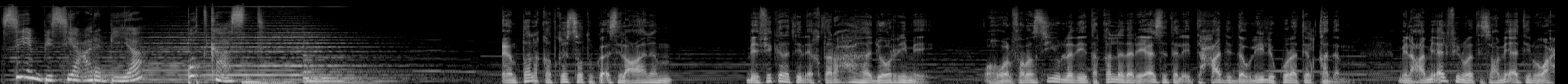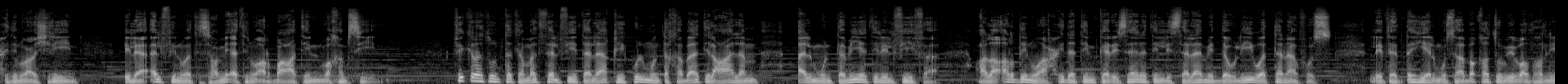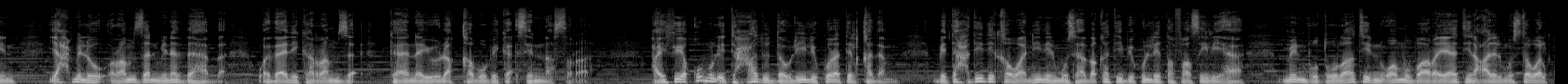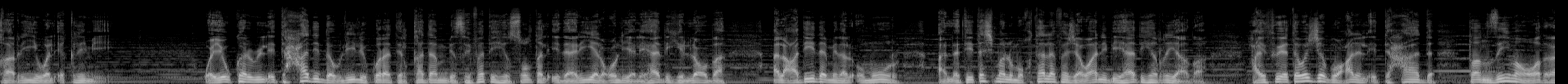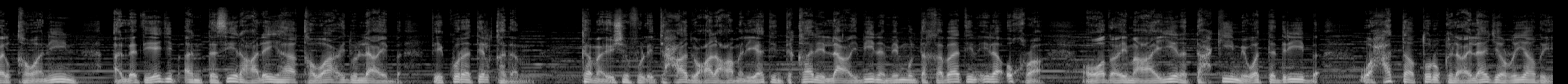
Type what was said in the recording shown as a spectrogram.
CNBC عربية بودكاست. انطلقت قصة كأس العالم بفكرة اخترعها جول ريمي وهو الفرنسي الذي تقلد رئاسة الاتحاد الدولي لكرة القدم من عام 1921 إلى 1954 فكرة تتمثل في تلاقي كل منتخبات العالم المنتمية للفيفا على أرض واحدة كرسالة للسلام الدولي والتنافس لتنتهي المسابقة ببطل يحمل رمزا من الذهب وذلك الرمز كان يلقب بكأس النصر. حيث يقوم الاتحاد الدولي لكرة القدم بتحديد قوانين المسابقة بكل تفاصيلها من بطولات ومباريات على المستوى القاري والإقليمي. ويوكل للاتحاد الدولي لكرة القدم بصفته السلطة الإدارية العليا لهذه اللعبة العديد من الأمور التي تشمل مختلف جوانب هذه الرياضة حيث يتوجب على الاتحاد تنظيم ووضع القوانين التي يجب أن تسير عليها قواعد اللعب في كرة القدم. كما يشرف الاتحاد على عمليات انتقال اللاعبين من منتخبات إلى أخرى ووضع معايير التحكيم والتدريب وحتى طرق العلاج الرياضي.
